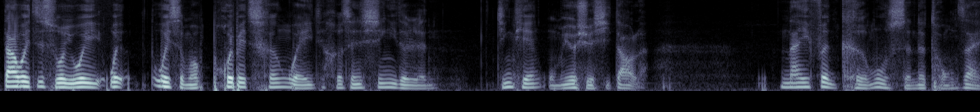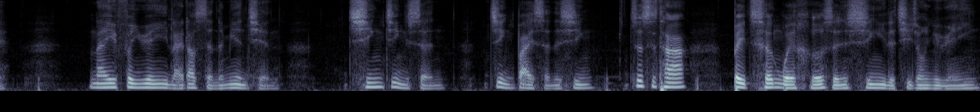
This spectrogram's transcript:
大卫之所以为为为什么会被称为合神心意的人，今天我们又学习到了那一份渴慕神的同在，那一份愿意来到神的面前亲近神、敬拜神的心，这是他被称为合神心意的其中一个原因。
